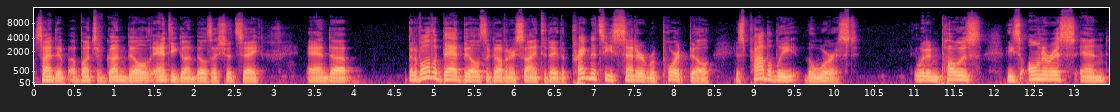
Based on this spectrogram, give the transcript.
Signed a, a bunch of gun bills, anti-gun bills, I should say. And uh, but of all the bad bills the governor signed today, the pregnancy center report bill is probably the worst. It would impose these onerous and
